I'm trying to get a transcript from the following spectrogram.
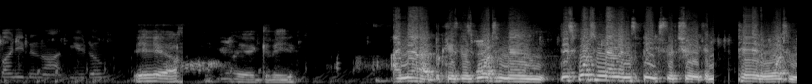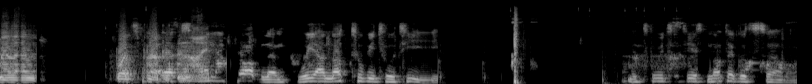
funny to not mute him. Yeah, I agree. I know because this watermelon, this watermelon speaks the truth, and here the watermelon. What's purpose That's in life? my problem. We are not 2B2T. The 2B2T is not a good server.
